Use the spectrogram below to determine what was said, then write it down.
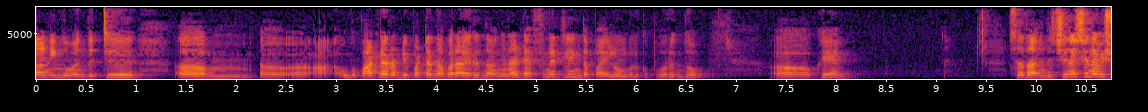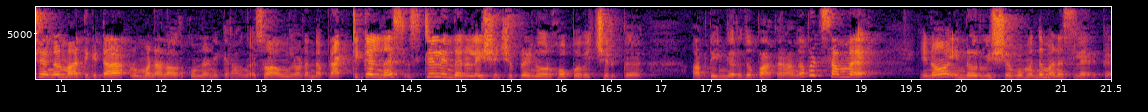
தான் நீங்கள் வந்துட்டு உங்கள் பார்ட்னர் அப்படிப்பட்ட நபராக இருந்தாங்கன்னா டெஃபினெட்லி இந்த பயில் உங்களுக்கு பொருந்தும். ஓகே ஸோ தான் இந்த சின்ன சின்ன விஷயங்கள் மாற்றிக்கிட்டா ரொம்ப நல்லா இருக்கும்னு நினைக்கிறாங்க. ஸோ அவங்களோட அந்த ப்ராக்டிக்கல்னஸ் ஸ்டில் இந்த ரிலேஷன்ஷிப்பில் இன்னொரு ஹோப்பை வச்சிருக்கு அப்படிங்கிறதும் பார்க்குறாங்க. பட் சம்வேர் யூனோ இந்த ஒரு விஷயமும் வந்து மனசுல இருக்கு.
